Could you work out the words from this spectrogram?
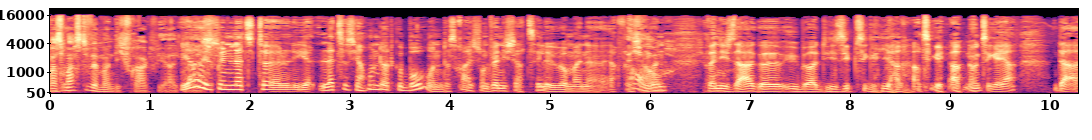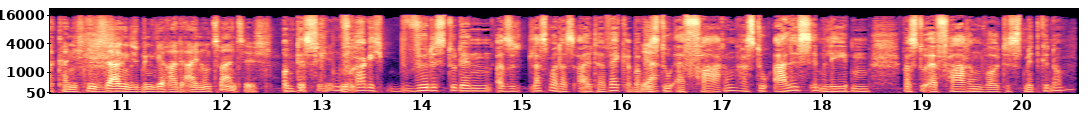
Was machst du, wenn man dich fragt, wie alt Ja, du ich bist? bin letzte, letztes Jahrhundert geboren, das reicht. Und wenn ich erzähle über meine Erfahrungen, auch, ich wenn ich sage über die 70er Jahre, 80er Jahre, 90er Jahre, da kann ich nicht sagen, ich bin gerade 21. Und deswegen frage ich, würdest du denn, also lass mal das Alter weg, aber Ja. bist du erfahren? Hast du alles im Leben, was du erfahren wolltest, mitgenommen?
